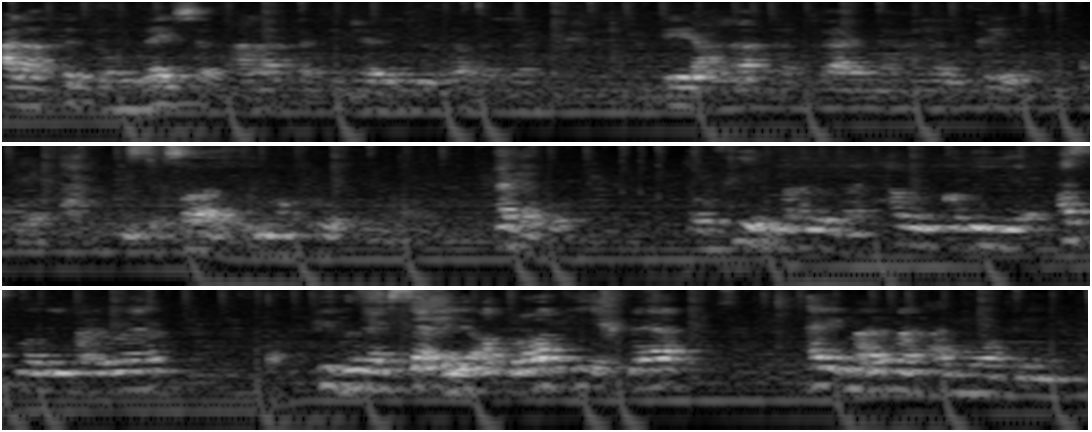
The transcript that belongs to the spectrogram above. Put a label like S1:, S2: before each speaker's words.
S1: علاقتهم ليست علاقة تجارية أبدا. هي علاقة قائمة على القيم.
S2: استقصائي المفروض. هدفه توفير معلومات حول القضية أصلا المعلومات في هناك سعي لأطراف في إخفاء هاي المعلومات عن المواطنين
